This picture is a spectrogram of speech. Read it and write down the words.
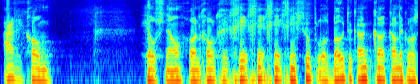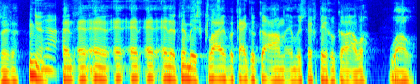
eigenlijk gewoon heel snel. Gewoon, gewoon geen, geen, geen, geen soepel als boter, kan, kan, kan ik wel zeggen. Ja. En, en, en, en, en, en het nummer is klaar. We kijken elkaar aan en we zeggen tegen elkaar alle... Wauw.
